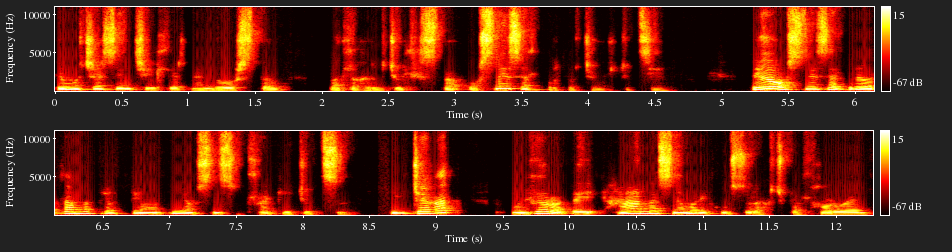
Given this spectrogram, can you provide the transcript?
Тэм учраас энэ чиглэлээр тань өөрсдөө бодлого хэрэгжүүлэх ёстой. Усны салбар руу ч орж үзье. Тэгээ усны салбарын Улаанбаатар хотын удны усны судалгаа хийж үзсэн. Тэгж яагаад үнэхээр одоо хаанаас ямар их усүр авч болохоор байна?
